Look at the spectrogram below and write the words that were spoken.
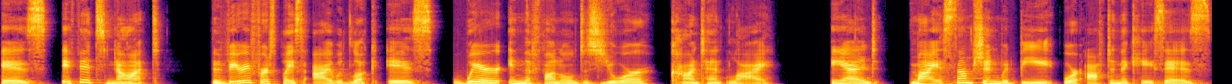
is if it's not, the very first place I would look is where in the funnel does your content lie? And my assumption would be, or often the case is,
